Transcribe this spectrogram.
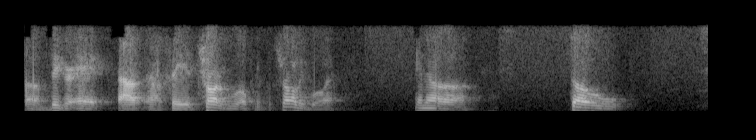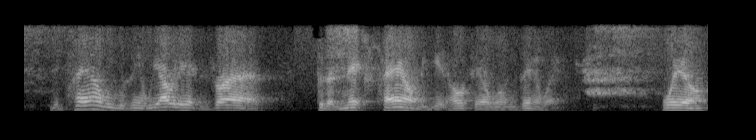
a bigger act. I'll say it, Charlie. We were opening for Charlie Boy, and uh, so the town we was in, we already had to drive to the next town to get hotel rooms anyway. Well,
